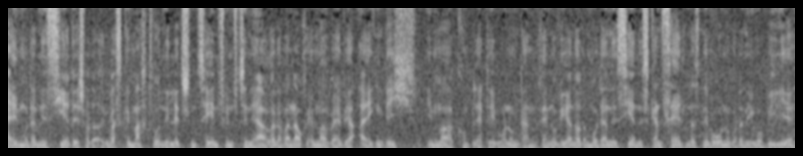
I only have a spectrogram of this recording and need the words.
teilmodernisiert ist oder irgendwas gemacht wurde die letzten 10, 15 Jahre oder wann auch immer, weil wir eigentlich immer komplett die Wohnung dann renovieren oder modernisieren. Es ist ganz selten, dass eine Wohnung oder eine Immobilie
